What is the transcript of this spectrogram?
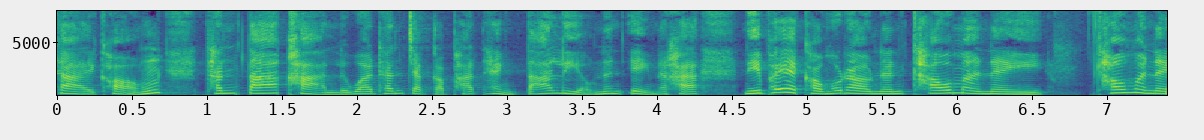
ชายของท่านต้าขานหรือว่าท่านจักรพรรดิแห่งต้าเหลียวนั่นเองนะคะ นี่พระเอกของพวกเรานั้นเข้ามาในเข้ามาใน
